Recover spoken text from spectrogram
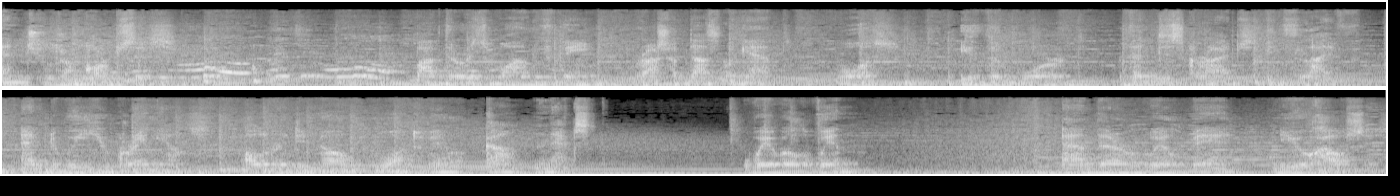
and children corpses. But there is one thing Russia doesn't get. Was is the word that describes its life. Ukrainians already know what will come next. We will win. And there will be new houses.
